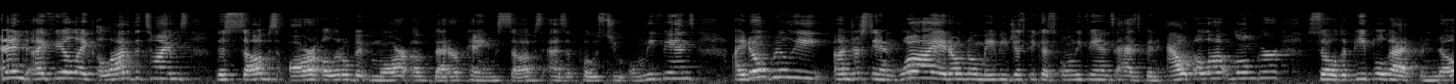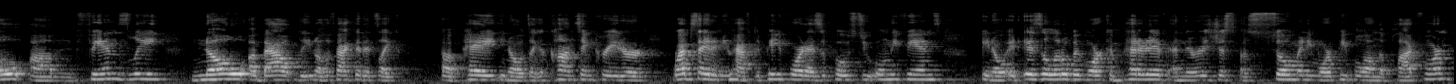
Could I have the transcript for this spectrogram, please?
And I feel like a lot of the times the subs are a little bit more of better paying subs as opposed to OnlyFans. I don't really understand why. I don't know, maybe just because OnlyFans has been out a lot longer. So the people that know um, Fansly know about, the, you know, the fact that it's like a pay, you know, it's like a content creator website and you have to pay for it as opposed to OnlyFans. You know, it is a little bit more competitive and there is just a, so many more people on the platform.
